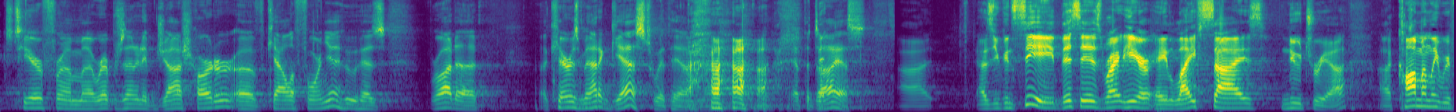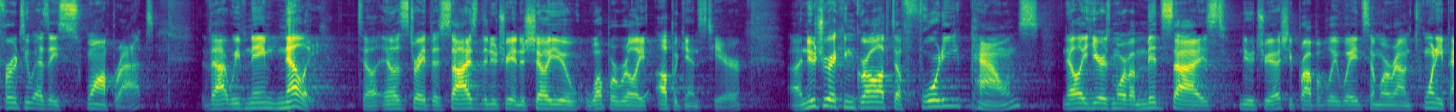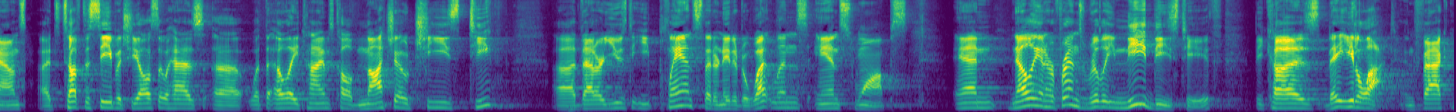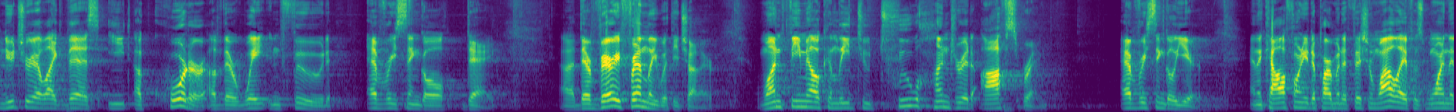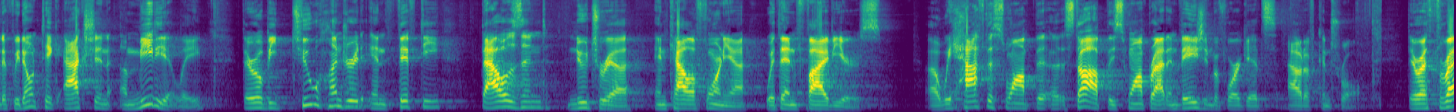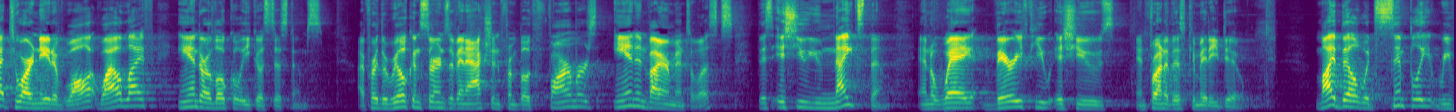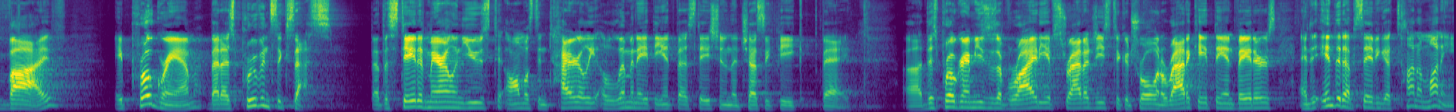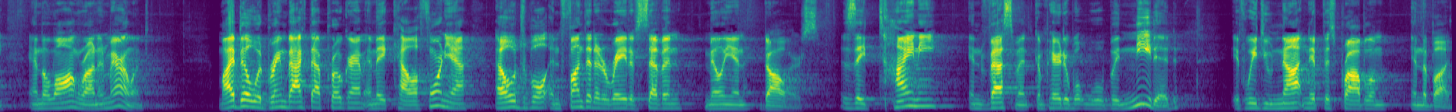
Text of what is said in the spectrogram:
Next here from uh, Representative Josh Harder of California, who has brought a, a charismatic guest with him uh, at the dais. Uh, as you can see, this is right here a life-size nutria, uh, commonly referred to as a swamp rat, that we've named Nellie to illustrate the size of the nutria and to show you what we're really up against here. Uh, nutria can grow up to 40 pounds. Nellie here is more of a mid-sized nutria. She probably weighed somewhere around 20 pounds. Uh, it's tough to see, but she also has uh, what the LA Times called nacho cheese teeth uh, that are used to eat plants that are native to wetlands and swamps. And Nellie and her friends really need these teeth because they eat a lot. In fact, nutria like this eat a quarter of their weight in food every single day. Uh, they're very friendly with each other. One female can lead to 200 offspring every single year. And the California Department of Fish and Wildlife has warned that if we don't take action immediately, there will be 250,000 nutria in California within five years. Uh, we have to swamp, uh, stop the swamp rat invasion before it gets out of control. They're a threat to our native wildlife and our local ecosystems. I've heard the real concerns of inaction from both farmers and environmentalists. This issue unites them in a way very few issues in front of this committee do. My bill would simply revive a program that has proven success, that the state of Maryland used to almost entirely eliminate the infestation in the Chesapeake Bay. Uh, this program uses a variety of strategies to control and eradicate the invaders, and it ended up saving a ton of money in the long run in Maryland. My bill would bring back that program and make California eligible and funded at a rate of $7 million. This is a tiny investment compared to what will be needed if we do not nip this problem in the bud.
